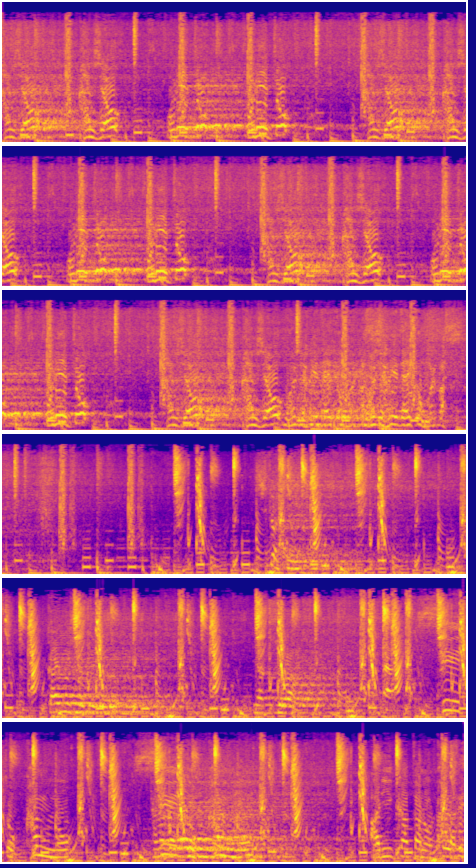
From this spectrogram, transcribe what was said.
感謝を感謝をお礼とお礼と感謝を感謝をお礼とお礼と感謝を感謝をお礼とお礼と感謝を感謝を申し上げたいと思います。申し上げたいと思いますしかし外務省という役所は生と官の生と官のあり方の中で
